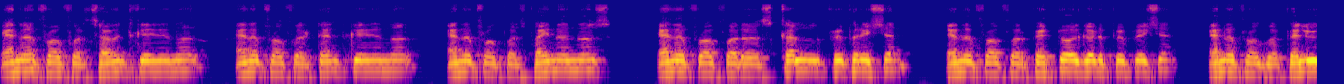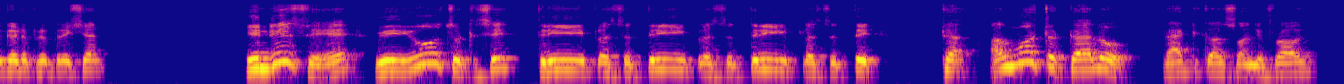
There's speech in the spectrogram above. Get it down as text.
another frog for seventh cranial nerve, another frog for tenth cranial nerve, another frog for spinal nerves, another frog for uh, skull preparation, another frog for pectoral girdle preparation, another frog for pelvic girdle preparation. In this way, we used to say 3 plus 3 plus 3 plus 3, tw- almost 12 practicals on the frog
